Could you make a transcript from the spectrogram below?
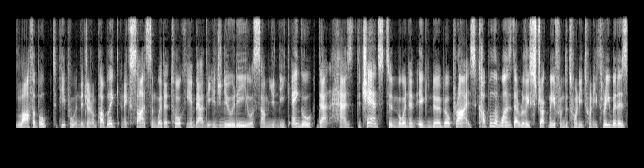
laughable to people in the general public and excites them where they're talking about the ingenuity or some unique angle that has the chance to win an Ig Nobel Prize. Couple of ones that really struck me from the 2023 winners.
